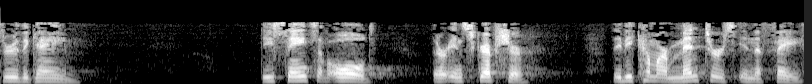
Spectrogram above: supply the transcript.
through the game. These saints of old, they're in Scripture. They become our mentors in the faith,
